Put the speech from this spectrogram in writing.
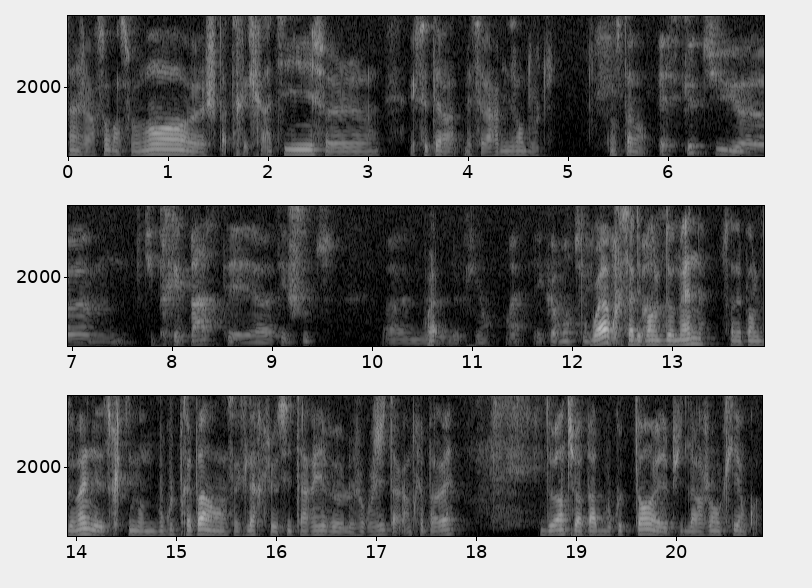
j'ai l'impression qu'en ce moment, euh, je suis pas très créatif, euh, etc. Mais c'est la remise en doute, constamment. Est-ce que tu, euh, tu prépares tes, euh, tes shoots de, Ouais. de clients? Ouais. Et comment tu Ouais, après ça dépend le domaine. Ça dépend le domaine. Il y a des trucs qui demandent beaucoup de prépa. hein. C'est clair que si tu arrives le jour J, tu rien préparé. De un, tu vas perdre beaucoup de temps et puis de l'argent au client. Quoi.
